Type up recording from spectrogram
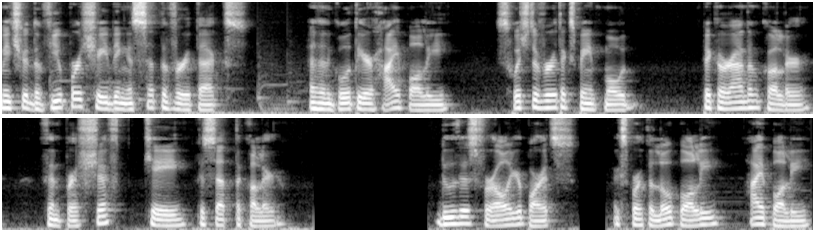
Make sure the viewport shading is set to vertex, and then go to your high poly, switch to vertex paint mode, pick a random color, then press shift K to set the color. Do this for all your parts, export the low poly, high poly,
